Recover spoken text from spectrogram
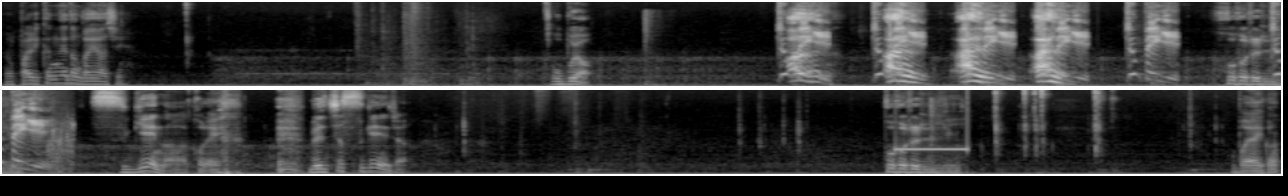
이거 빨리 끝내던가 해야지 오 뭐야 뚝배기 아유 뚝배기 아유 뚝배기 아유 뚝배기 뚝배기 홀리 뚝배기 すげえなこれ めっちゃすげえじゃんホリ 뭐야 이건?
